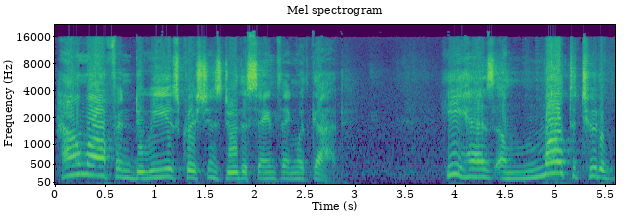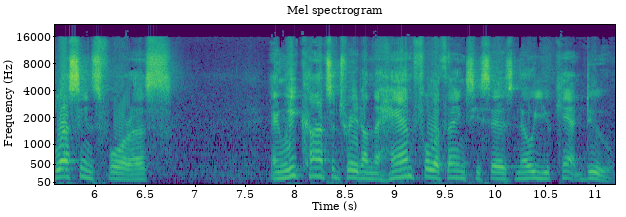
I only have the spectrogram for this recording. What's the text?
How often do we as Christians do the same thing with God? He has a multitude of blessings for us, and we concentrate on the handful of things He says, no, you can't do.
